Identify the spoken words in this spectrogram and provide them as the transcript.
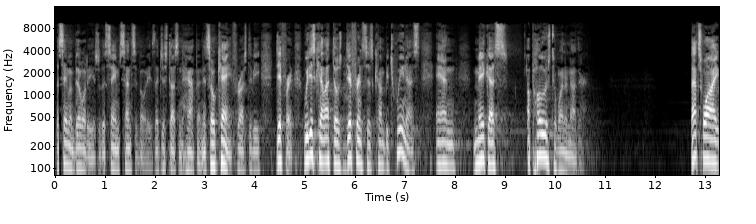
the same abilities or the same sensibilities. That just doesn't happen. It's okay for us to be different. We just can't let those differences come between us and make us opposed to one another. That's why,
